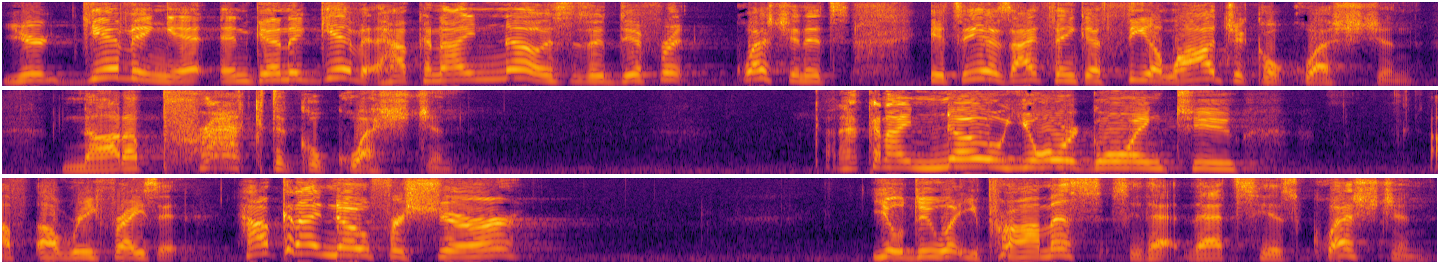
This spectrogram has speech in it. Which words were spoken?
you're giving it and going to give it? How can I know? This is a different question. It's, it is, I think, a theological question, not a practical question. God, how can I know you're going to? I'll, I'll rephrase it. How can I know for sure you'll do what you promise? See, that, that's his question.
